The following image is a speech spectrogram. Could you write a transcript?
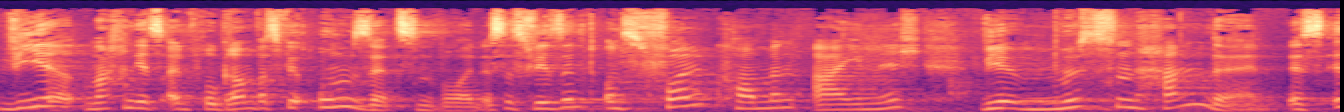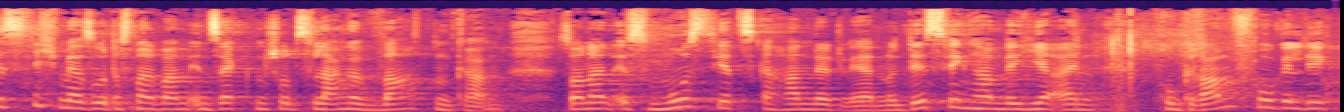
Wir machen jetzt ein Programm, was wir umsetzen wollen. Es ist, wir sind uns vollkommen einig, wir müssen handeln. Es ist nicht mehr so, dass man beim Insektenschutz lange warten kann, sondern es muss jetzt gehandelt werden. Und deswegen haben wir hier ein Programm vorgelegt,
